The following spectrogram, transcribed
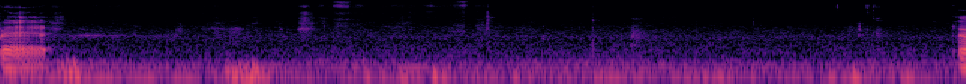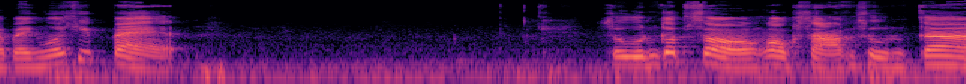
แปดต่อไปงวดที่แปดศูนย์กับสองออกสามศูนย์เก้า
